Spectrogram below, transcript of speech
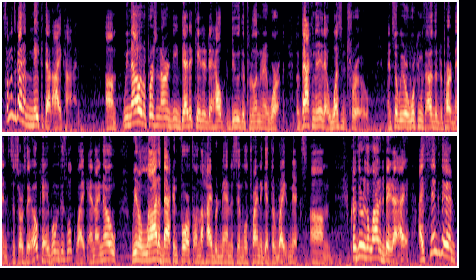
someone's got to make that icon. Um, we now have a person in R&D dedicated to help do the preliminary work, but back in the day that wasn't true. And so we were working with other departments to sort of say, okay, what would this look like? And I know we had a lot of back and forth on the hybrid mana symbol, trying to get the right mix. Because um, there was a lot of debate. I, I think they had,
